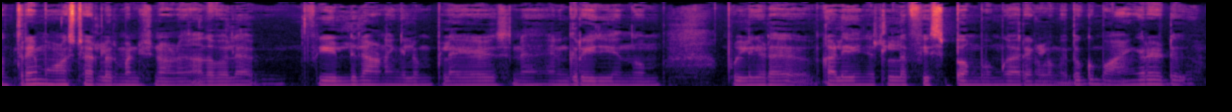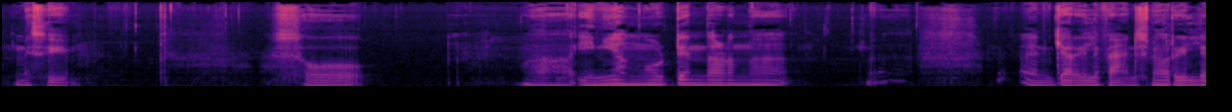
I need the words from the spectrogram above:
അത്രയും ഓണസ്റ്റ് ആയിട്ടുള്ളൊരു മനുഷ്യനാണ്. അതുപോലെ ഫീൽഡിലാണെങ്കിലും പ്ലെയേഴ്സിനെ എൻകറേജ് ചെയ്യുന്നതും പുള്ളിയുടെ കളി കഴിഞ്ഞിട്ടുള്ള ഫിസ് പമ്പും കാര്യങ്ങളും ഇതൊക്കെ ഭയങ്കരമായിട്ട് മിസ് ചെയ്യും. സോ ഇനി അങ്ങോട്ട് എന്താണെന്ന് എനിക്കറിയില്ല. ഫാൻസിനും അറിയില്ല.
